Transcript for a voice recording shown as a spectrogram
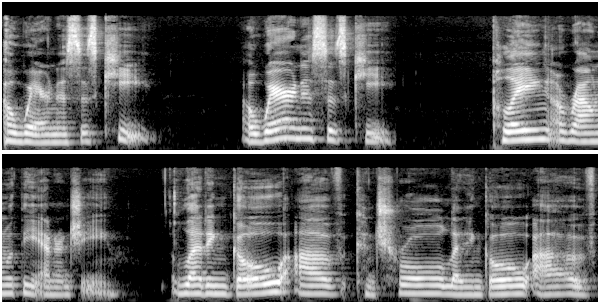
Awareness is key. Awareness is key. Playing around with the energy, letting go of control, letting go of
